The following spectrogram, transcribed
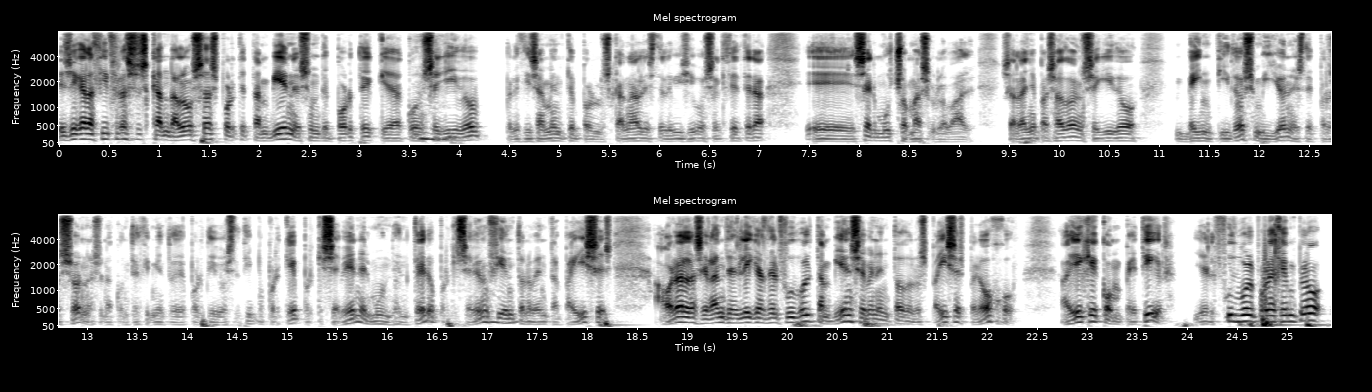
es llegar a cifras escandalosas porque también es un deporte que ha conseguido precisamente por los canales televisivos, etcétera, eh, ser mucho más global. O sea, el año pasado han seguido 22 millones de personas un acontecimiento deportivo de este tipo. ¿Por qué? Porque se ve en el mundo entero, porque se ve en 190 países. Ahora las grandes ligas del fútbol también se ven en todos los países, pero ojo, ahí hay que competir. Y el fútbol, por ejemplo,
